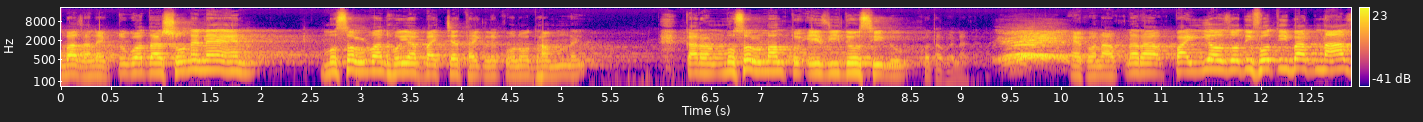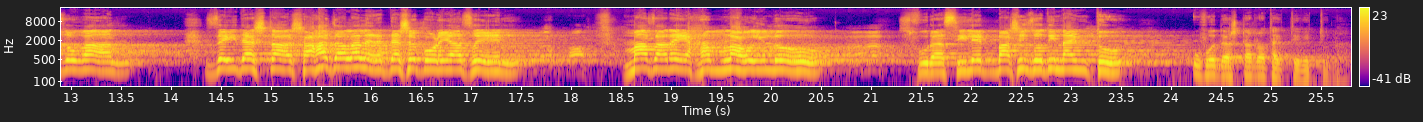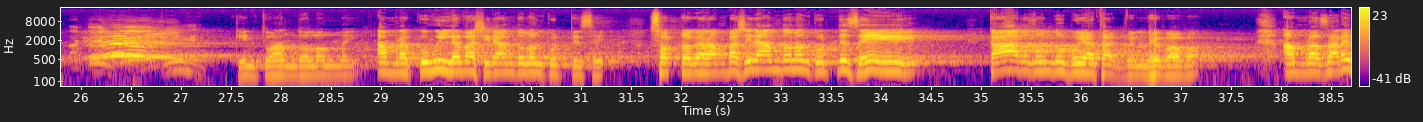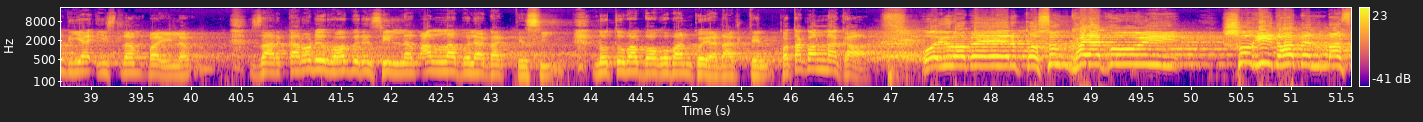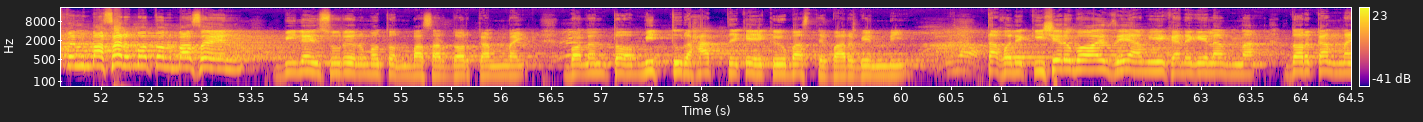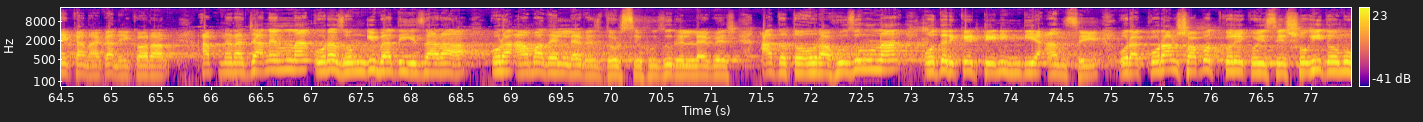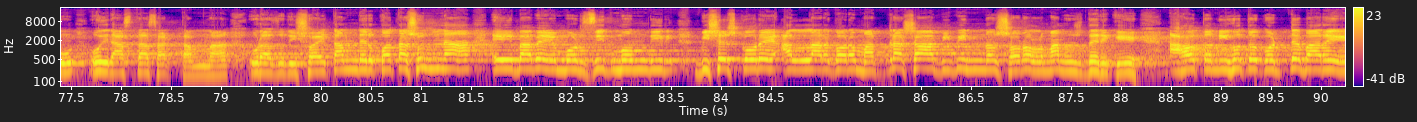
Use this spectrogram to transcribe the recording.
বাজান, একটু কথা শুনে নেন। মুসলমান হইয়া বাচ্চা থাকলে কোনো ধাম নেই। কারণ মুসলমান তো এজিদও ছিল। কথা বলা এখন আপনারা পাইয়াও যদি প্রতিবাদ না যোগান, যেই দেশটা শাহজালালের দেশে পড়ে আছেন, মাজারে হামলা হইল, পুরা সিলেটবাসী যদি নামতো উপদেষ্টারও থাকতে পারত না। কিন্তু আন্দোলন নাই। আমরা কুমিল্লাবাসীরা আন্দোলন করতেছে, চট্টগ্রামবাসীরা আন্দোলন করতেছে। কার জন্য বইয়া থাকবেন রে বাবা? আমরা যারে দিয়া ইসলাম পাইলাম, যার কারণে রবের ছিলাম আল্লাহ বলে ডাকতেছি, নতুবা ভগবান কইয়া ডাকতেন। কথা কন না কা? ওই রবের কসম খায়া কই, শহীদ হবেন, বাঁচবেন, বাঁচার মতন বাঁচেন, বিলাই সুরের মতন বাঁচার দরকার নাই। বলেন তো, মৃত্যুর হাত থেকে কেউ বাঁচতে পারবেননি? তাহলে কিসের ভয় যে আমি এখানে গেলাম না? দরকার নাই কানাকানি করার। আপনারা জানেন না, ওরা জঙ্গিবাদী যারা, ওরা আমাদের লেবেস ধরছে, হুজুরের লেবেস আদত ওরা হুজুর না, ওদেরকে ট্রেনিং দিয়ে আনছে। ওরা কোরআন শপথ করে কইছে, শহীদ মু ওই রাস্তা ছাড়তাম না। ওরা যদি শয়তানদের কথা শুন না, এইভাবে মসজিদ, মন্দির, বিশেষ করে আল্লাহর গড় মাদ্রাসা, বিভিন্ন সরল মানুষদেরকে আহত নিহত করতে পারে।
